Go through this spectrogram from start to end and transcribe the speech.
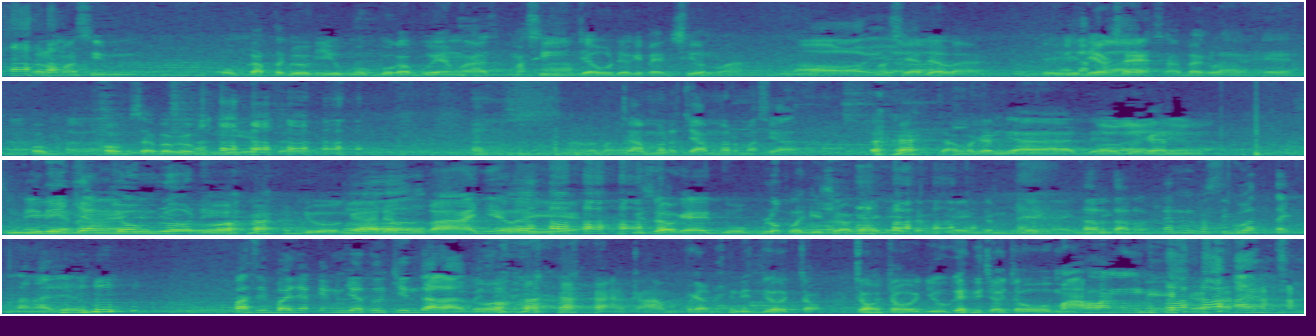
kalau masih oh, kategori umur bokap gue yang mas- masih jauh dari pensiun lah Oh iya. masih ada lah Enak jadi lah. saya sabar lah ya Ah, om om sabar om gitu Camer camer masih a- sama kan nggak ada Oh, gue kan ada. Dejan aja jomblo gitu. nih. waduh nggak ada Oh. mukanya lagi ya ini suaranya goblok lagi suaranya cempreng cempreng Ntar, anjing ntar. kan pasti gua tag tenang aja. pasti banyak yang jatuh cinta lah abis Wah, ini. kampret ini cocok cocok juga nih cocok Malang nih Anjing.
